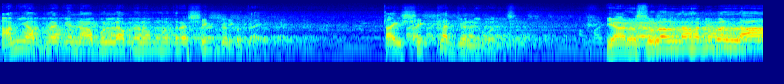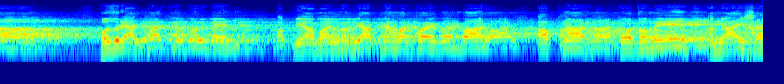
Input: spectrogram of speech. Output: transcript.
আমি আপনাকে না বললে আপনার উম্মতরা শিখবে কোথায়? তাই শিক্ষার জন্য বলছি। ইয়া রসুলাল্লাহ হাবিবাল্লাহ হুজুর, একবার কি বলবেন? আপনি আমার নবী, আপনি আমার পয়গম্বর, আপনার কদমে আমি আয়েশা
